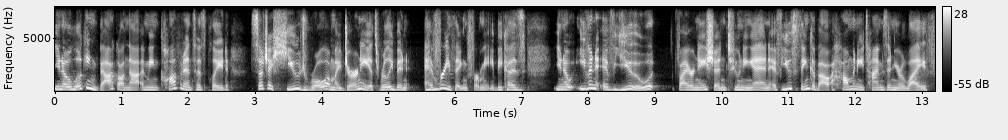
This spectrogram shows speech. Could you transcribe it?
you know, looking back on that, I mean, confidence has played such a huge role on my journey. It's really been everything for me because, you know, even if you, Fire Nation, tuning in, if you think about how many times in your life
